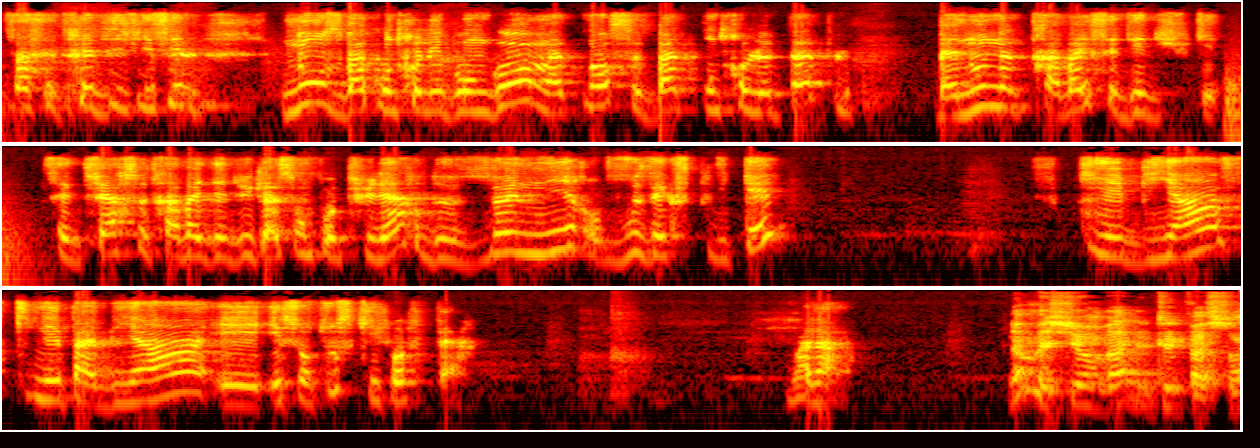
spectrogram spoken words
ça c'est très difficile. Nous on se bat contre les bongos, maintenant se battre contre le peuple. Ben nous notre travail c'est d'éduquer, c'est de faire ce travail d'éducation populaire, de venir vous expliquer ce qui est bien, ce qui n'est pas bien et, surtout ce qu'il faut faire. Voilà. Non, monsieur, on va de toute façon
